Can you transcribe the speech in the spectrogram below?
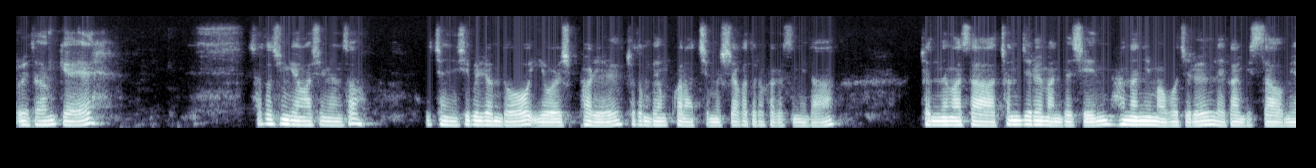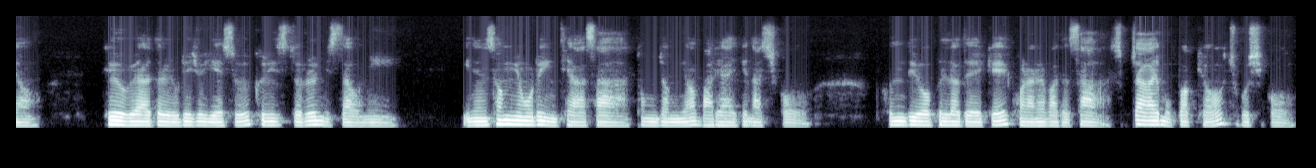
우리 다 함께 사도신경 하시면서 2021년도 2월 18일 초등부영권 아침을 시작하도록 하겠습니다. 전능하사 천지를 만드신 하나님 아버지를 내가 믿사오며 그 외아들 우리 주 예수 그리스도를 믿사오니 이는 성령으로 잉태하사 동정녀 마리아에게 나시고 본디오 빌라도에게 고난을 받으사 십자가에 못 박혀 죽으시고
